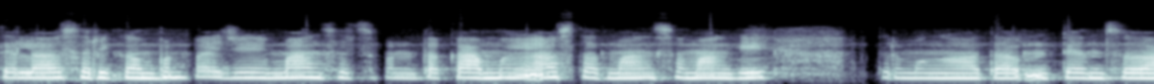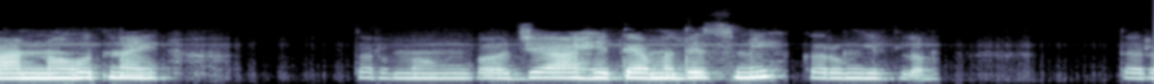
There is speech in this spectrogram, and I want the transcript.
त्याला असं रिकाम पण पाहिजे. माणसाचं पण आता कामं असतात माणसामागे तर मग आता त्यांचं अन्न होत नाही. तर मग जे आहे त्यामध्येच मी करून घेतलं. तर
